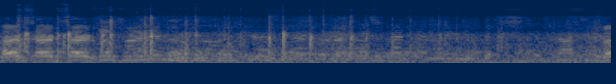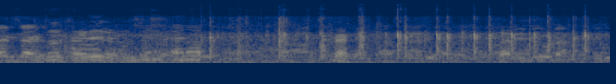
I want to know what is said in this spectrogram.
Side side side side side side side ఇది కూడా ఇది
